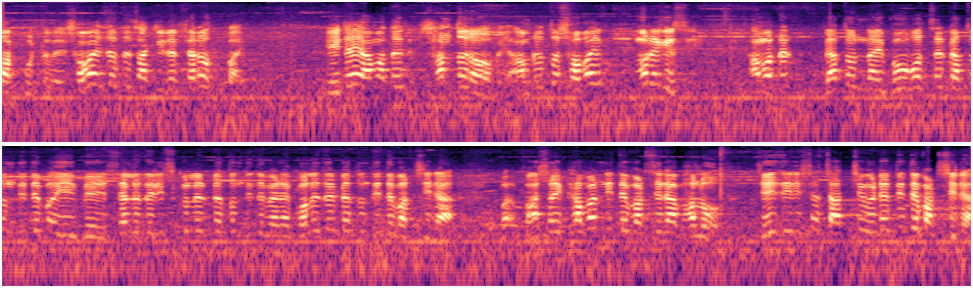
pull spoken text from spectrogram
লাভ করতে পারি। সবাই যাতে চাকরিটা ফেরত পায়। এটাই আমাদের সান্ত্বনা হবে। আমরা তো সবাই মরে গেছি। আমাদের বেতন নাই, বউ বাচ্চার বেতন দিতে ছেলেদের স্কুলের বেতন দিতে পারি না, কলেজের বেতন দিতে পারছি না বাসায় খাবার নিতে পারছি না ভালো, যেই জিনিসটা চাচ্ছি ওইটা দিতে পারছি না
